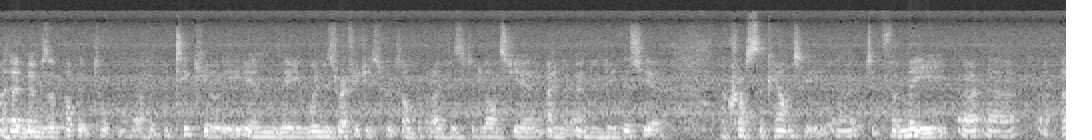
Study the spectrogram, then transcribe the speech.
I heard members of the public talking about it, particularly in the women's refuges, for example, that I visited last year and, and indeed this year across the county. Uh, to, for me, uh, uh,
